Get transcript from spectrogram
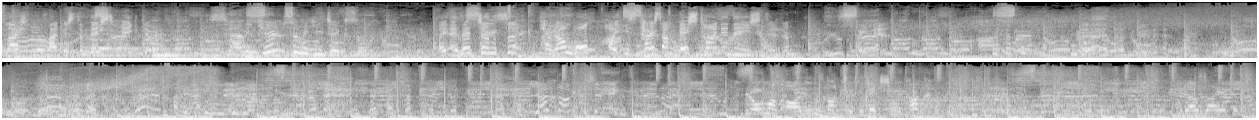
Kızlar ben üstümü değiştirmeye gidiyorum. Yani iki elbise mi giyeceksin? Ay evet canısı param bol. Ay istersen beş tane değiştiririm. Beni. Ya tam şebek Öyle olmaz ağırlığınızdan çökecek şimdi kalk. Biraz daha yatabilir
